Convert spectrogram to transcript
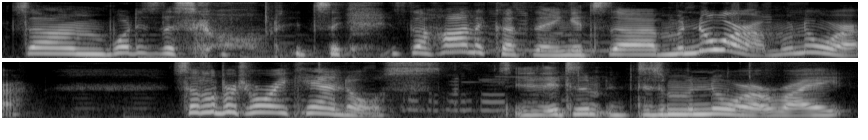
it's um what is this called? It's it's the Hanukkah thing. It's the menorah, menorah. Celebratory candles. It's a, it's a menorah, right?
